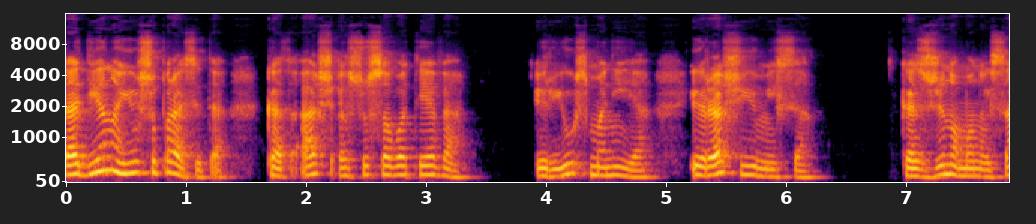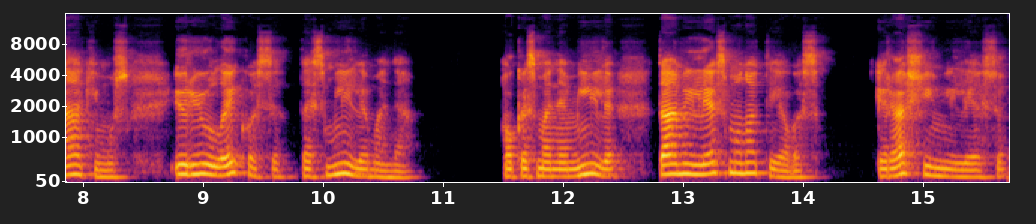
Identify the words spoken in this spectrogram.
Tą dieną jūs suprasite kad aš esu savo tėve ir jūs manyje ir aš jumyse. Kas žino mano įsakymus ir jų laikosi tas myli mane. O kas mane myli tą mylės mano tėvas ir aš jį mylėsiu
